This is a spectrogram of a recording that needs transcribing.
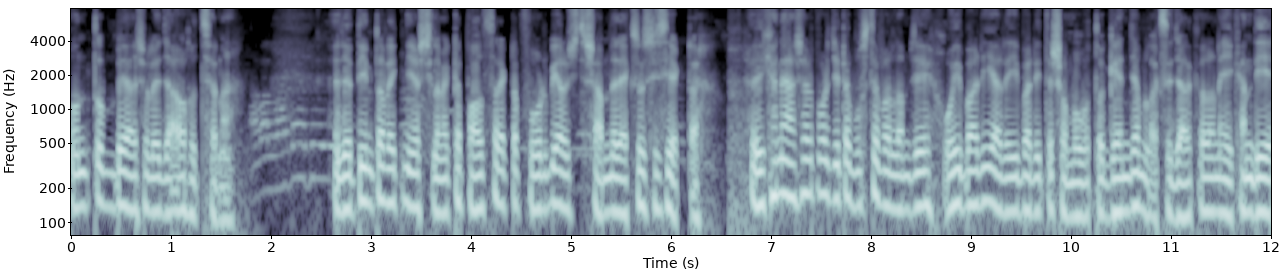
গন্তব্যে আসলে যাওয়া হচ্ছে না। এই যে তিনটা বাইক নিয়ে আসছিলাম, একটা পালসার, একটা ফোর বি আর সামনের একশো সিসি একটা। এইখানে আসার পর যেটা বুঝতে পারলাম যে ওই বাড়ি আর এই বাড়িতে সম্ভবত গ্যাঞ্জাম লাগছে, যার কারণে এখান দিয়ে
